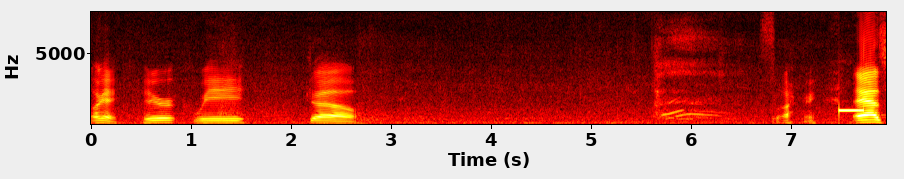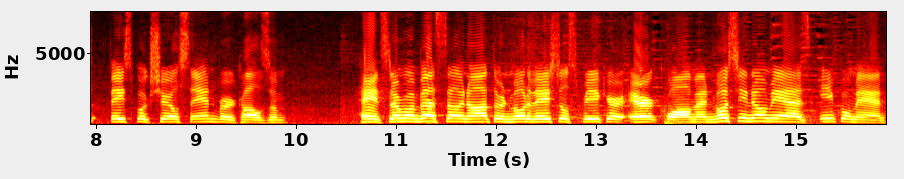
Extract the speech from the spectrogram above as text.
Okay, here we go. Sorry. As Facebook Sheryl Sandberg calls them, Hey, it's number one best-selling author and motivational speaker, Erik Qualman. Most of you know me as Equalman.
